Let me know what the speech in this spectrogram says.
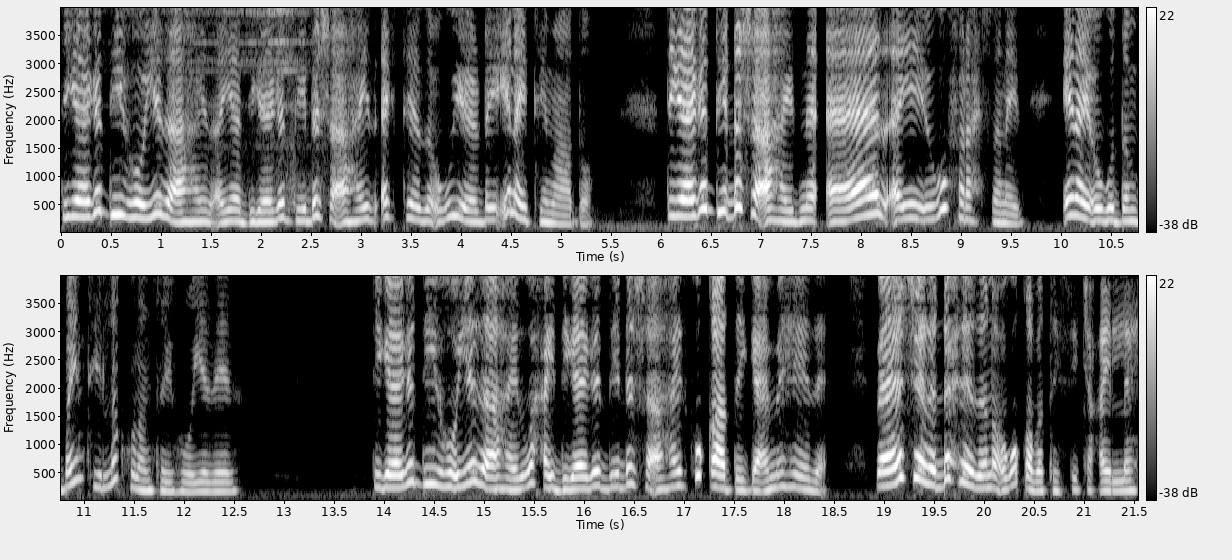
Digaagaddii hooyada ahayd ayaa digaagaddii dhasha ahayd agteeda ugu yeedhay inay timaaddo digaagaddii dhasha ahaydna aad ayay ugu faraxsanayd inay ugu dambayntii la kulantay hooyadeed. Digaagaddii hooyada ahayd waxay digaagaddii dhasha ahayd ku qaaday gacmaheeda baalasheeda dhexdeedana ugu qabatay si jacayl leh.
